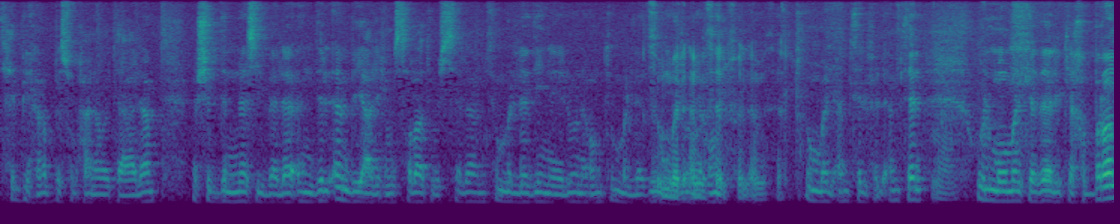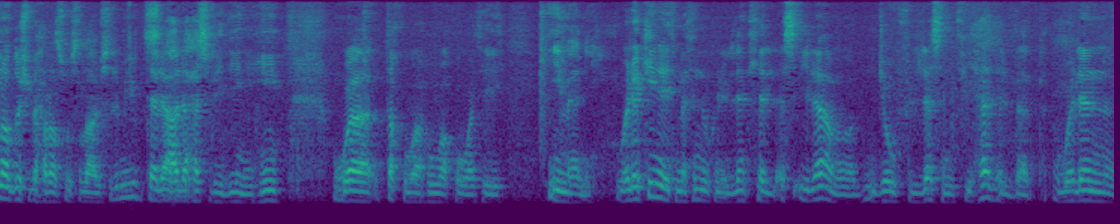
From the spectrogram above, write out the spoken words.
تحبيه رب سبحانه وتعالى أشد الناس بلاء. ذي الأنبياء عليهم الصلاة والسلام ثم الذين يلونهم ثم الذين ثم الأمثل فالأمثل ثم الأمثل فالأمثل نعم. والمؤمن كذلك. خبرنا ضشبح الرسول صلى الله عليه وسلم يبتلى على حسب دينه وتقواه وقوة إيمانه. ولكن يتمثل لنا الأسئلة نجاوب في اللسن في هذا الباب أولا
